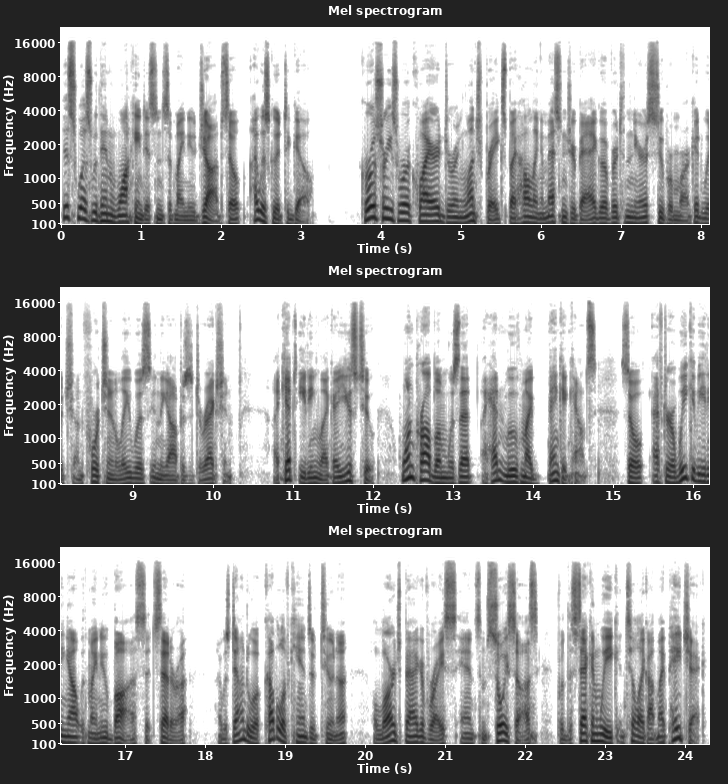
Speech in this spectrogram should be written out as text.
This was within walking distance of my new job, so I was good to go. Groceries were acquired during lunch breaks by hauling a messenger bag over to the nearest supermarket, which unfortunately was in the opposite direction. I kept eating like I used to. One problem was that I hadn't moved my bank accounts, so after a week of eating out with my new boss, etc., I was down to a couple of cans of tuna, a large bag of rice, and some soy sauce for the second week until I got my paycheck.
